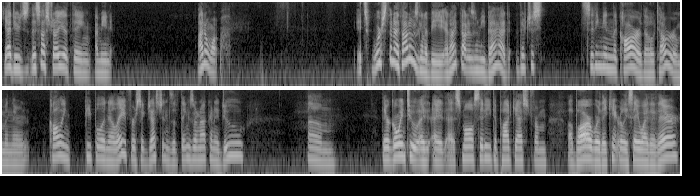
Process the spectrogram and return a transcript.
yeah, dudes, this Australia thing. I mean, I don't want. It's worse than I thought it was going to be, and I thought it was going to be bad. They're just sitting in the car, the hotel room, and they're calling people in LA for suggestions of things they're not going to do. Um, they're going to a, a, a small city to podcast from a bar where they can't really say why they're there.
